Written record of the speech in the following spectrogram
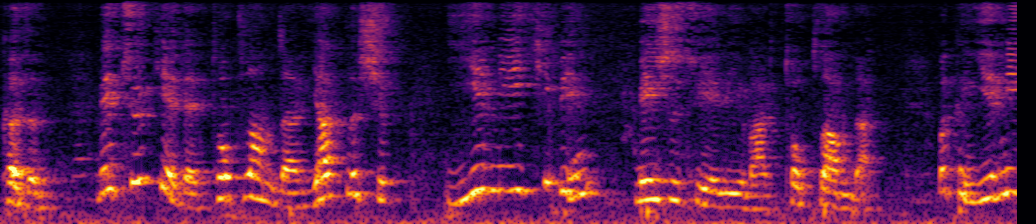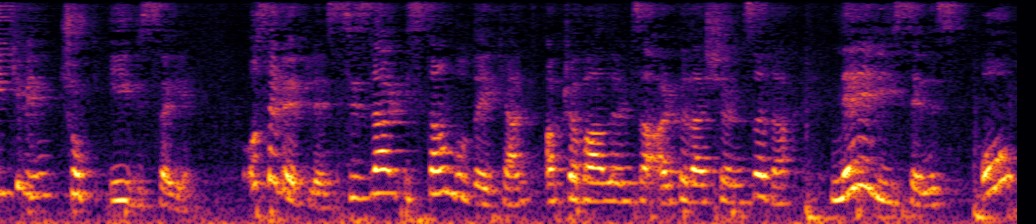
kadın. Ve Türkiye'de toplamda yaklaşık 22 bin meclis üyeliği var toplamda. Bakın 22 bin çok iyi bir sayı. O sebeple sizler İstanbul'dayken akrabalarınıza, arkadaşlarınıza da nereliyseniz o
